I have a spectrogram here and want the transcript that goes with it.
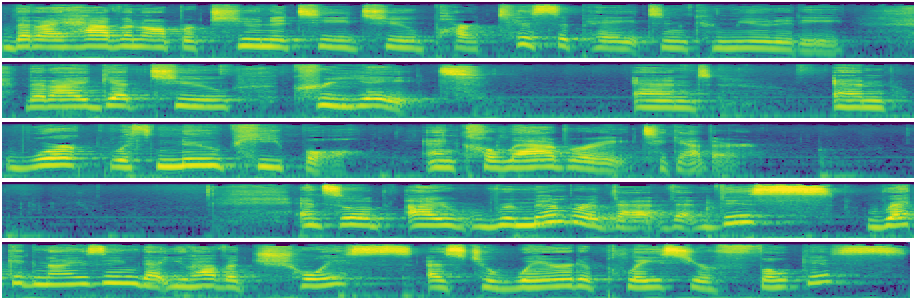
that I have an opportunity to participate in community, that I get to create and, and work with new people and collaborate together. And so I remember that, that this recognizing that you have a choice as to where to place your focus,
